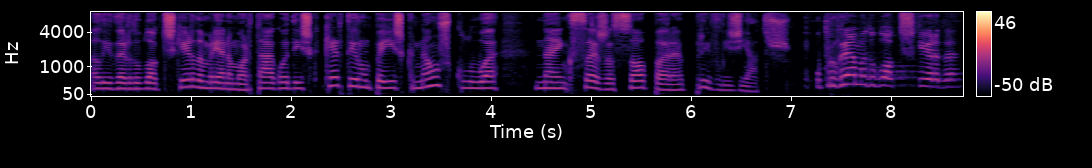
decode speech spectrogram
a líder do Bloco de Esquerda, Mariana Mortágua, diz que quer ter um país que não exclua nem que seja só para privilegiados. O programa do Bloco de Esquerda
